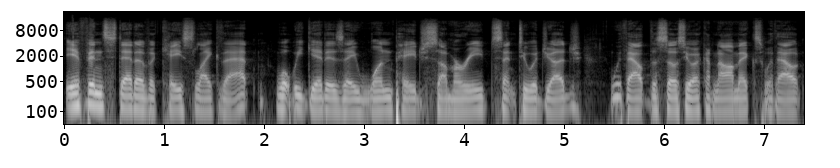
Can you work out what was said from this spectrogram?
if instead of a case like that, what we get is a one page summary sent to a judge without the socioeconomics, without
